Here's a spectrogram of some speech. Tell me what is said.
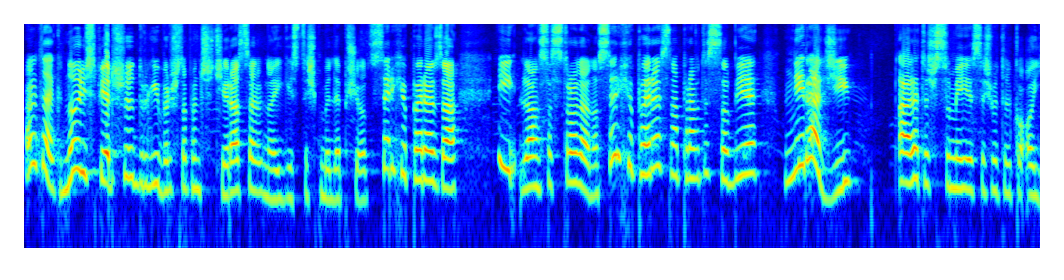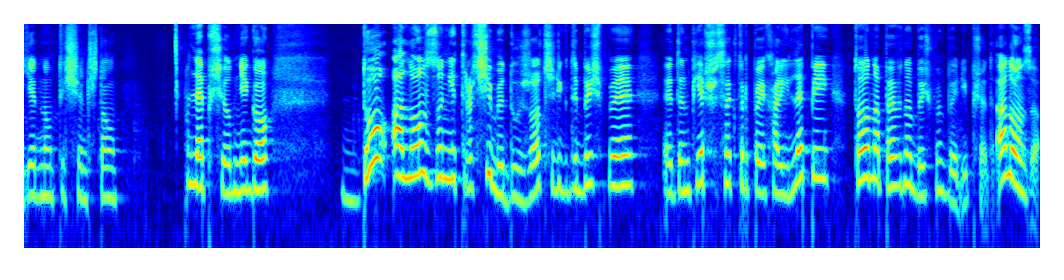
Ale tak, Norris pierwszy, drugi Verstappen, trzeci Russell, no i jesteśmy lepsi od Sergio Pereza i Lansa Strolla. No Sergio Perez naprawdę sobie nie radzi, ale też w sumie jesteśmy tylko o jedną tysięczną lepsi od niego. Do Alonso nie tracimy dużo, czyli gdybyśmy e, ten pierwszy sektor pojechali lepiej, to na pewno byśmy byli przed Alonso.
